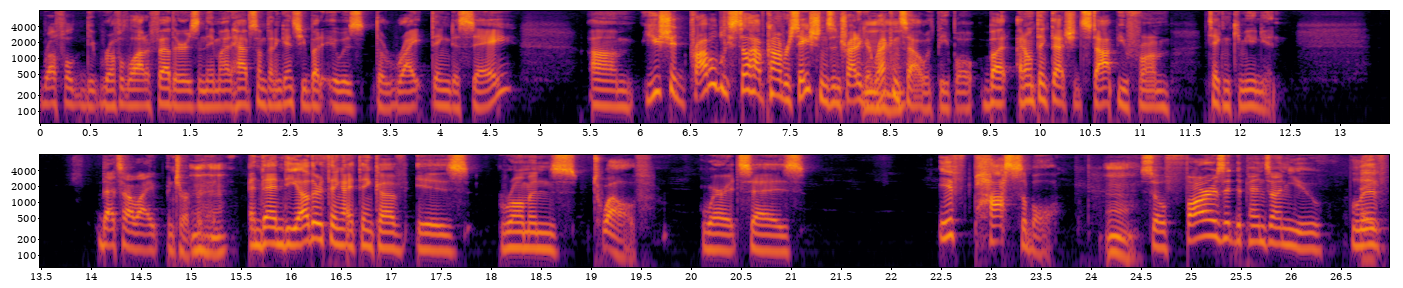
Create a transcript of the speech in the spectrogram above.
ruffled ruffled a lot of feathers and they might have something against you, but it was the right thing to say. Um, you should probably still have conversations and try to get reconciled with people, but I don't think that should stop you from taking communion. That's how I interpret it. And then the other thing I think of is Romans 12, where it says, if possible, Mm. so far as it depends on you, live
